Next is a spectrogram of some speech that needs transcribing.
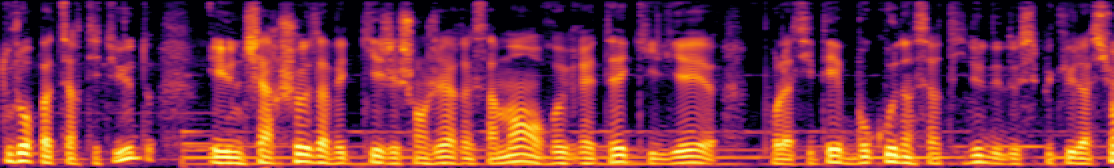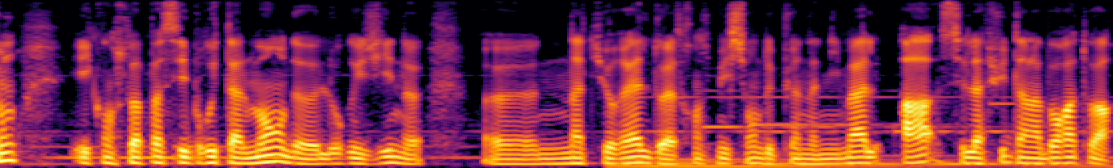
toujours pas de certitude. Et une chercheuse avec qui j'ai changé récemment regrettait qu'il y ait, pour la citer, beaucoup d'incertitudes et de spéculations et qu'on soit passé brutalement de l'origine euh, naturelle de la transmission depuis un animal à c'est la fuite d'un laboratoire.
